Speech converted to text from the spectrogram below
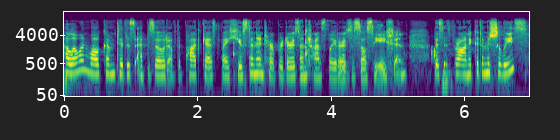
Hello and welcome to this episode of the podcast by Houston Interpreters and Translators Association. This is Veronica de Michelis.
